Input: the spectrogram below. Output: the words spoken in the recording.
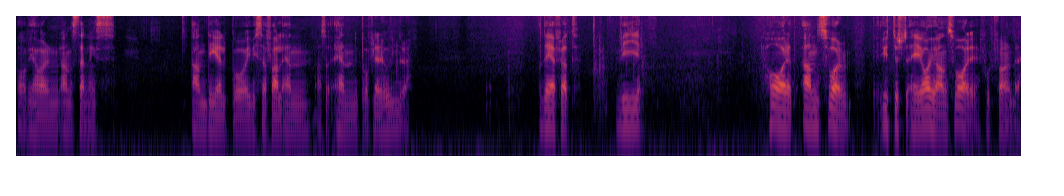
och vi har en anställningsandel på i vissa fall en, alltså en på flera hundra. Och det är för att vi har ett ansvar. Ytterst är jag ju ansvarig fortfarande.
